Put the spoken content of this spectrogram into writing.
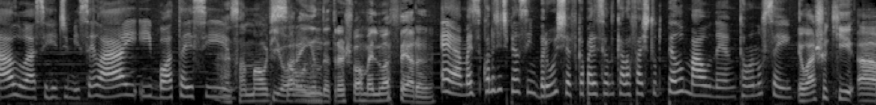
ajudá-lo a se redimir, sei lá, e, e bota esse. Essa maldição. Pior né? ainda, transforma ele numa fera, né? É, mas quando a gente pensa em bruxa, fica parecendo que ela faz tudo pelo mal, né? Então eu não sei. Eu acho que a,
